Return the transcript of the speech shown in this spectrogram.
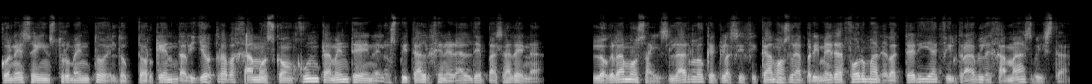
Con ese instrumento el Dr. Kendall y yo trabajamos conjuntamente en el Hospital General de Pasadena. Logramos aislar lo que clasificamos la primera forma de bacteria filtrable jamás vista.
